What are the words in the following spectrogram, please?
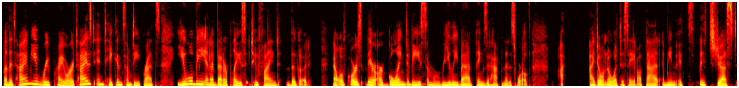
By the time you've reprioritized and taken some deep breaths, you will be in a better place to find the good. Now, of course, there are going to be some really bad things that happen in this world. I don't know what to say about that. I mean, it's it's just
